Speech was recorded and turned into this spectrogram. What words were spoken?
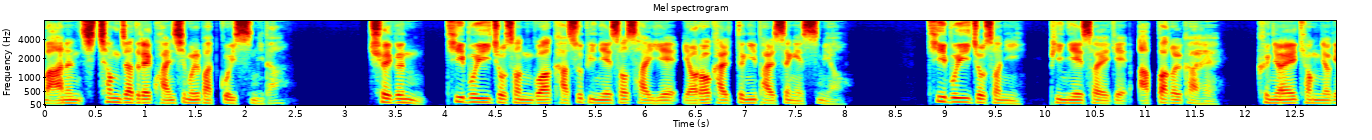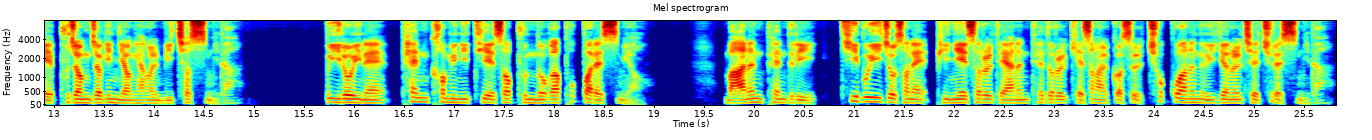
많은 시청자들의 관심을 받고 있습니다. 최근 TV조선과 가수 비니에서 사이에 여러 갈등이 발생했으며 TV조선이 비니에서에게 압박을 가해 그녀의 경력에 부정적인 영향을 미쳤습니다. 이로 인해 팬 커뮤니티에서 분노가 폭발했으며 많은 팬들이 TV조선의 비니에서를 대하는 태도를 개선할 것을 촉구하는 의견을 제출했습니다.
